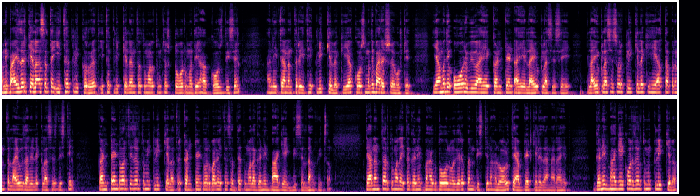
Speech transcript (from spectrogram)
आणि बाय जर केला असेल तर इथं क्लिक करूयात. इथं क्लिक केल्यानंतर तुम्हाला तुमच्या स्टोअरमध्ये हा कोर्स दिसेल. आणि त्यानंतर इथे क्लिक केलं की या कोर्समध्ये बऱ्याचशा गोष्टी आहेत. यामध्ये ओव्हरव्ह्यू आहे कंटेंट आहे लाईव्ह क्लासेस आहे. लाईव्ह क्लासेसवर क्लिक केलं की हे आत्तापर्यंत लाईव्ह झालेले क्लासेस दिसतील. कंटेंटवरती जर तुम्ही क्लिक केला तर कंटेंटवर बघा इथं सध्या तुम्हाला गणित भाग एक दिसेल दहावीचं. त्यानंतर तुम्हाला इथं गणित भाग दोन वगैरे पण दिसतील हळूहळू ते अपडेट केले जाणार आहेत. गणित भाग एकवर जर तुम्ही क्लिक केलं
